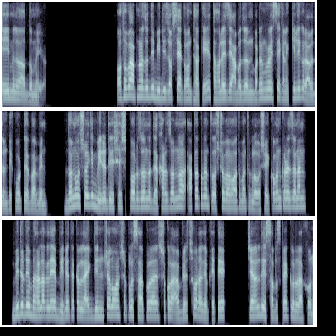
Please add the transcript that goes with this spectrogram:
এই ইমেলের মাধ্যমে। অথবা আপনার যদি বিডি জবসে অ্যাকাউন্ট থাকে, তাহলে যে আবেদন বাটন রয়েছে, এখানে ক্লিক করে আবেদনটি করতে পারবেন। ধন্যবাদ ভিডিওটি শেষ পর্যন্ত দেখার জন্য আপনার কোনো প্রশ্ন বা মতামত থাকলে অবশ্যই কমেন্ট করে জানান। ভিডিওটি ভালো লাগলে ভিডিও থেকে লাইক দিন। চলমান সকল সার্কুলার সকল আপডেট সবার আগে পেতে চ্যানেলটি সাবস্ক্রাইব করে রাখুন।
